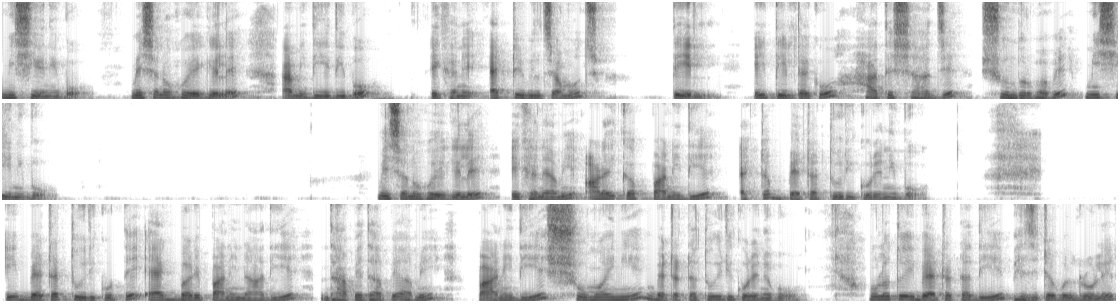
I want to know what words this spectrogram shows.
মিশিয়ে নিব। মেশানো হয়ে গেলে আমি দিয়ে দিব এখানে এক টেবিল চামচ তেল। এই তেলটাকেও হাতের সাহায্যে সুন্দরভাবে মিশিয়ে নিব। মেশানো হয়ে গেলে এখানে আমি আড়াই কাপ পানি দিয়ে একটা ব্যাটার তৈরি করে নিব। এই ব্যাটার তৈরি করতে একবারে পানি না দিয়ে ধাপে ধাপে আমি পানি দিয়ে সময় নিয়ে ব্যাটারটা তৈরি করে নেব। মূলত এই ব্যাটারটা দিয়ে ভেজিটেবল রোলের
